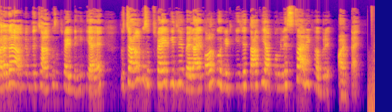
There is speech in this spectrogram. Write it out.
और अगर आपने अपने चैनल को सब्सक्राइब नहीं किया है तो चैनल को सब्सक्राइब कीजिए, बेल आइकॉन को हिट कीजिए ताकि आपको मिले सारी खबरें ऑन टाइम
